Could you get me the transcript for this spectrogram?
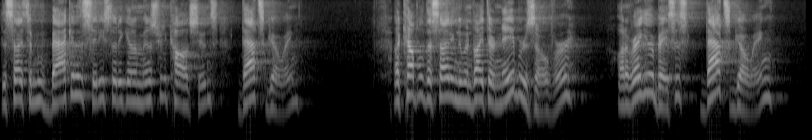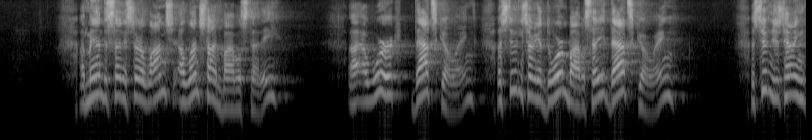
decides to move back into the city so that he can minister to college students. That's going. A couple deciding to invite their neighbors over on a regular basis. That's going. A man deciding to start a, lunch, a lunchtime Bible study. Uh, at work, that's going. A student starting a dorm Bible study, that's going. A student just having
